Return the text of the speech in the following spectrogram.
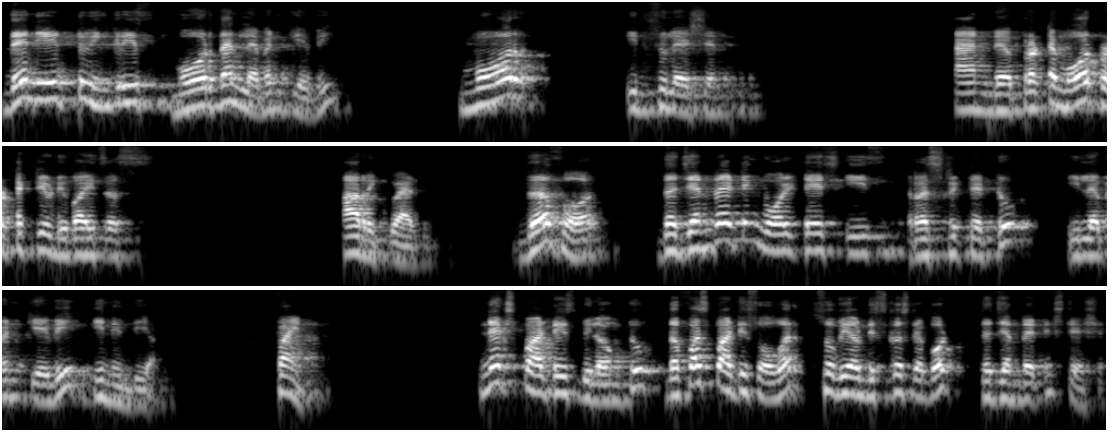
they need to increase more than 11 kV, more insulation and uh, more protective devices are required. Therefore, the generating voltage is restricted to 11 kV in India. Fine. Next part is belong to, the first part is over. So we have discussed about the generating station.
